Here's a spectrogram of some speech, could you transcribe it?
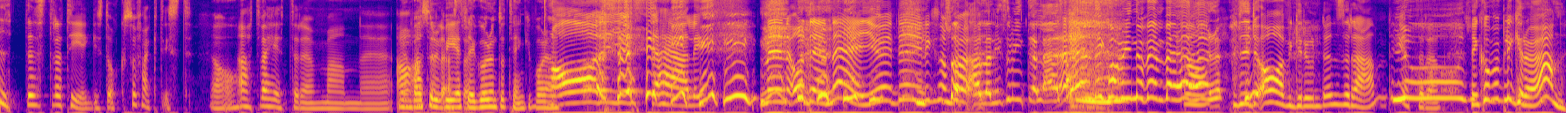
lite strategiskt också faktiskt. Ja. Att vad heter det man... Eh, men ja, bara så du vet, jag går runt och tänker på den. Ja, jättehärligt. Men och den är ju, det är liksom så bara... alla ni som inte har läst den, den kommer i november. Ja, vid avgrundens rand heter ja. den. Den kommer bli grön.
